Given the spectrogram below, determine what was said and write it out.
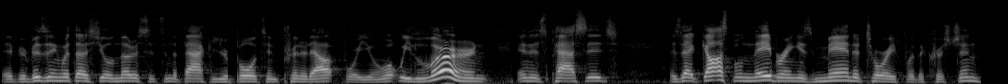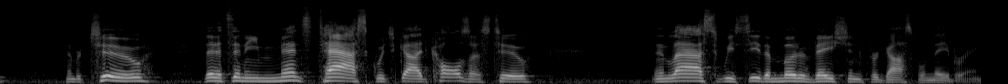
If you're visiting with us, you'll notice it's in the back of your bulletin printed out for you. And what we learn in this passage is that gospel neighboring is mandatory for the Christian. Number two, that it's an immense task which God calls us to. And last, we see the motivation for gospel neighboring.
